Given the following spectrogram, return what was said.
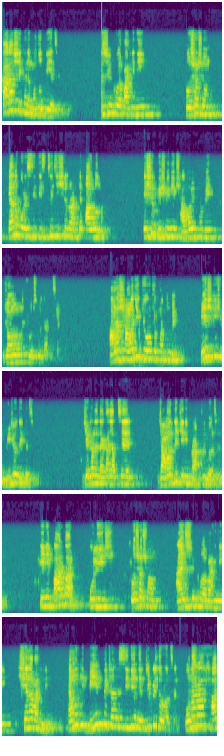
কারা সেখানে মদত দিয়েছে? শৃঙ্খলা বাহিনী, প্রশাসন কেন পরিস্থিতি স্থিতিশীল রাখতে পারল না? এসব বিষয় নিয়ে স্বাভাবিকভাবে জনমনে প্রশ্ন জাগছে। আমরা সামাজিক যোগাযোগ মাধ্যমে বেশ কিছু ভিডিও দেখেছি। যেখানে দেখা যাচ্ছে জামাতের যিনি প্রার্থী রয়েছেন, তিনি বারবার পুলিশ, প্রশাসন আইন শৃঙ্খলা বাহিনী, সেনাবাহিনী, এমনকি বিএনপি যাদের সিনিয়র নেতৃবৃন্দ রয়েছেন, ওনারা হাত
